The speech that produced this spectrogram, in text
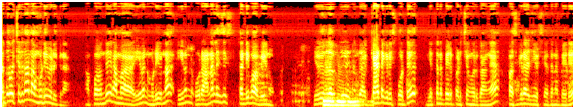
அதை வச்சுட்டு தான் நான் முடிவு எடுக்கிறேன் அப்ப வந்து நம்ம ஈவன் முடிவுனா ஈவன் ஒரு அனாலிசிஸ் கண்டிப்பா வேணும். இதுல வந்து இந்த கேட்டகரிஸ் போட்டு எத்தனை பேர் படிச்சவங்க இருக்காங்க ஃபர்ஸ்ட் கிராஜுவேட்ஸ் எத்தனை பேரு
